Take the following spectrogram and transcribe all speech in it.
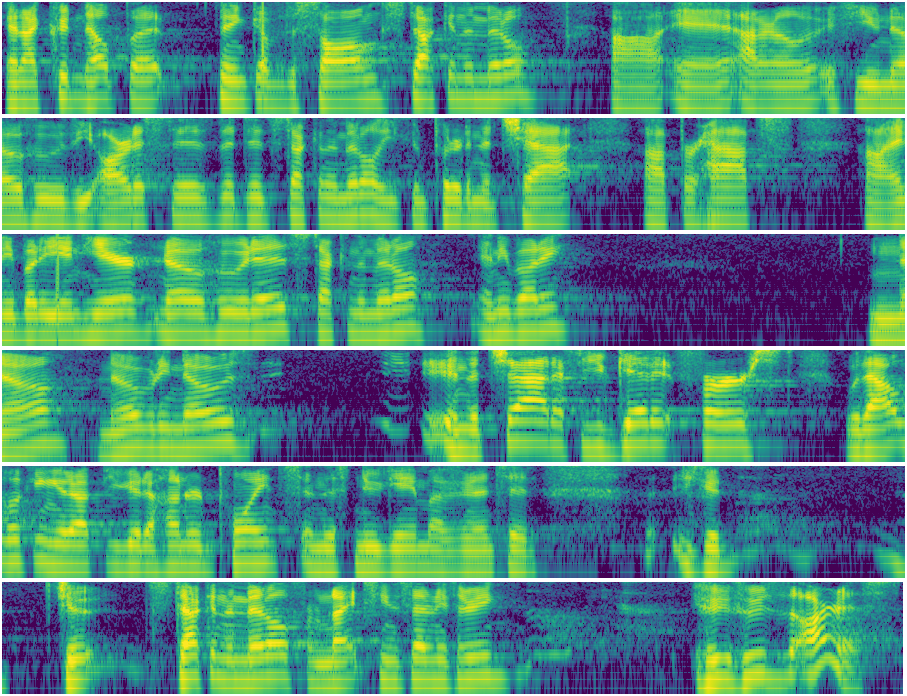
and I couldn't help but think of the song Stuck in the Middle. Uh, and I don't know if you know who the artist is that did Stuck in the Middle. You can put it in the chat, uh, perhaps. Uh, anybody in here know who it is stuck in the middle? Anybody? No? Nobody knows? In the chat, if you get it first without looking it up, you get 100 points in this new game I've invented. You could. Ju- stuck in the Middle from 1973? Who, who's the artist?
